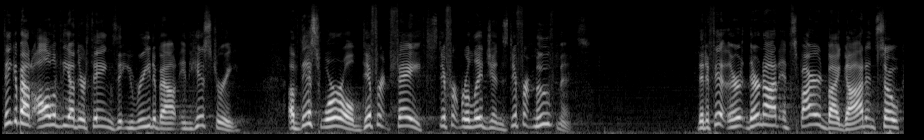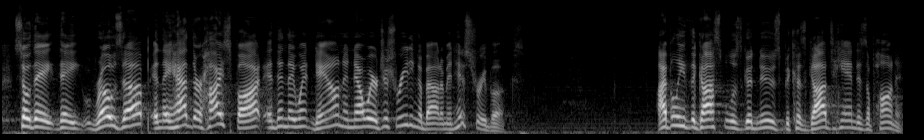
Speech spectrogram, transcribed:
Think about all of the other things that you read about in history of this world, different faiths, different religions, different movements that if it, they're, they're not inspired by God, and so, so they, they rose up and they had their high spot, and then they went down, and now we're just reading about them in history books. I believe the gospel is good news because God's hand is upon it.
